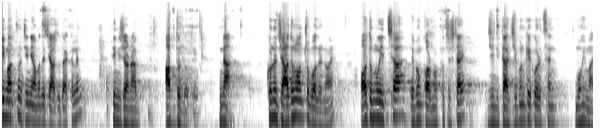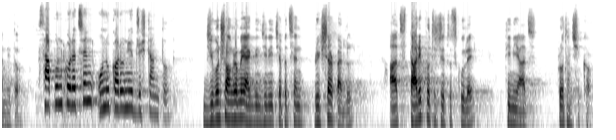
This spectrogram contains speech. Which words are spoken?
এই মাত্র যিনি আমাদের জাদু দেখালেন তিনি জনাব আব্দুল লতিফ। না কোনো জাদু মন্ত্র বলে নয়। অদম্য ইচ্ছা এবং কর্মপ্রচেষ্টায় যিনি তার জীবনকে করেছেন মহিমান্বিত। স্থাপন করেছেন অনুকরণীয় দৃষ্টান্ত। জীবন সংগ্রামে একদিন যিনি চেপেছেন রিক্সার প্যাডেল আজ তারই প্রতিষ্ঠিত স্কুলে তিনি আজ প্রধান শিক্ষক।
